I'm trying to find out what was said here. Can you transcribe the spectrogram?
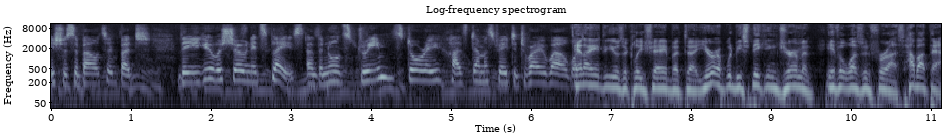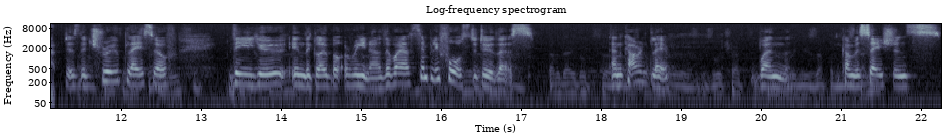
issues about it, but the EU has shown its place, and the Nord Stream story has demonstrated very well. and I hate to use a cliche, but uh, Europe would be speaking German if it wasn't for us. How about that? Is the true place of the EU in the global arena. They were simply forced to do this. And currently, when conversations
